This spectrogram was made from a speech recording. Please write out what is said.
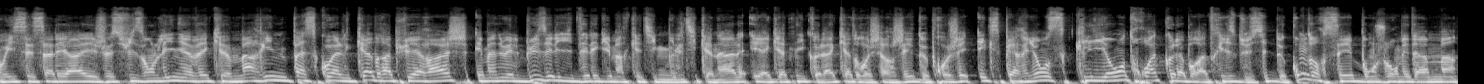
Oui, c'est ça Léa, et je suis en ligne avec Marine Pasquale, cadre appui RH, Emmanuel Buzelli, délégué marketing multicanal, et Agathe Nicolas, cadre chargé de projet expérience client, trois collaboratrices du site de Condorcet. Bonjour mesdames.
